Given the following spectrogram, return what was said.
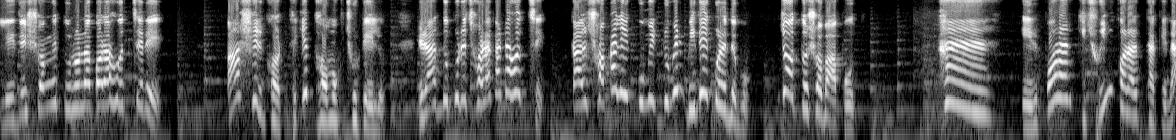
লেজের সঙ্গে তুলনা করা হচ্ছে রে। পাশের ঘর থেকে ধমক ছুটে এলো। রাত দুপুরে ছড়া কাটা হচ্ছে। কাল সকালে কুমির টুমির বিদায় করে দেব। যত সব আপদ। হ্যাঁ এরপর আর কিছুই করার থাকে না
